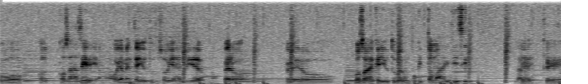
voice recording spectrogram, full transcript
o co- cosas así, digamos. Obviamente YouTube subías el video, ¿no? Pero, pero vos sabés que YouTube es un poquito más difícil. Claro. Este,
